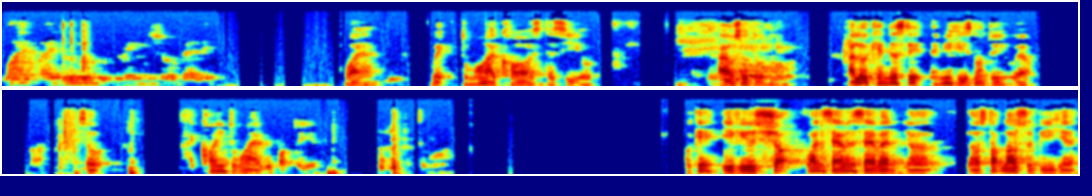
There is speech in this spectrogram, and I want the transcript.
Why I do doing so badly? Why? Wait, tomorrow I call the CEO. I also don't know. I look at candlestick, I mean he's not doing well. So I call him tomorrow, I report to you. Tomorrow. Okay, if you short 177, your your stop loss should be here.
